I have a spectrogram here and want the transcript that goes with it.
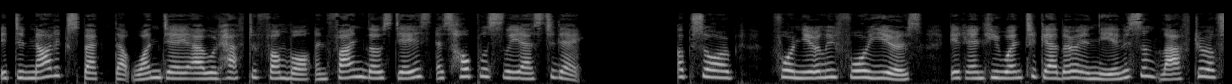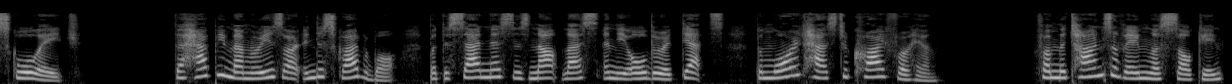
it did not expect that one day I would have to fumble and find those days as hopelessly as today. Absorbed, for nearly four years, it and he went together in the innocent laughter of school age. The happy memories are indescribable, but the sadness is not less and the older it gets, the more it has to cry for him. From the times of aimless sulking,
